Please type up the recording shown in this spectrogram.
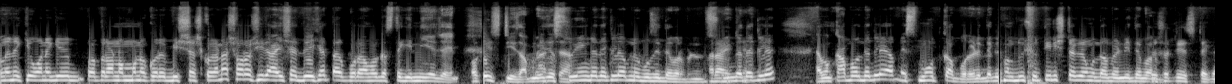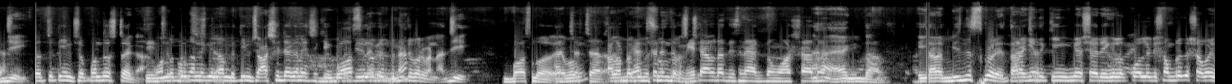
এখানে কি অনেকে প্রতারণা মনে করে বিশ্বাস করে না? সরাসরি আইসা দেখে তারপরে আমার কাছ থেকে নিয়ে যান স্টিচ আপনি যে আচ্ছা। সুইংটা দেখলে আপনি বুঝতে পারবেন। সুইংটা হ্যাঁ। দেখলে এবং কাপড় দেখলে আপনি স্মুথ কাপড়। এটা দেখলে দুশো তিরিশ টাকার মধ্যে আপনি নিতে পারবেন। টাকা। জি হচ্ছে তিনশো পঞ্চাশ টাকা। অন্য দোকানে গেলে আপনি তিনশো আশি টাকা Boss level পারবে না। জি। বস এবং কালারটা কিন্তু সুন্দর মেটালটা দিছেন একদম অসাধারণ হ্যাঁ একদম। যারা বিজনেস করে তারা কিন্তু কিংফিশার এগুলো কোয়ালিটি সম্পর্কে সবাই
